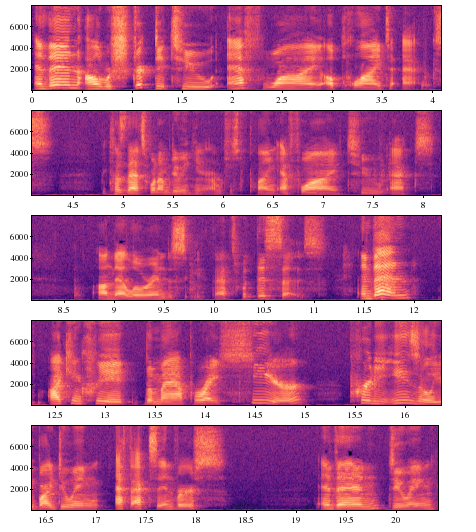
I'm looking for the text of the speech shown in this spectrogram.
And then I'll restrict it to fy applied to x. Because that's what I'm doing here. I'm just applying fy to x on that lower indice. That's what this says. And then I can create the map right here pretty easily by doing fx inverse and then doing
